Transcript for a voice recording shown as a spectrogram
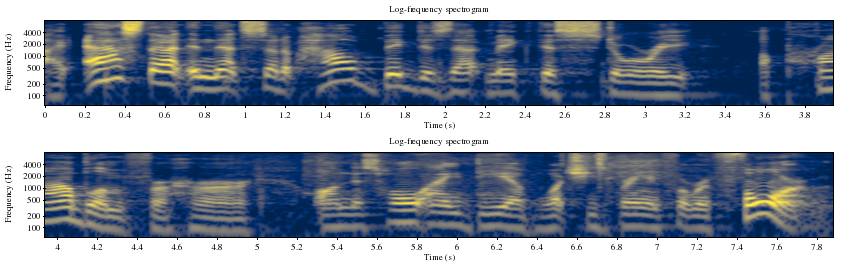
I asked that in that setup. How big does that make this story a problem for her on this whole idea of what she's bringing for reform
